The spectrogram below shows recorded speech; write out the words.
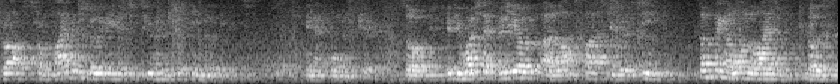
drops from 500 milliliters to 215 milliliters in that four minute period. So if if you watched that video uh, last class, you would have seen something along the lines of those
